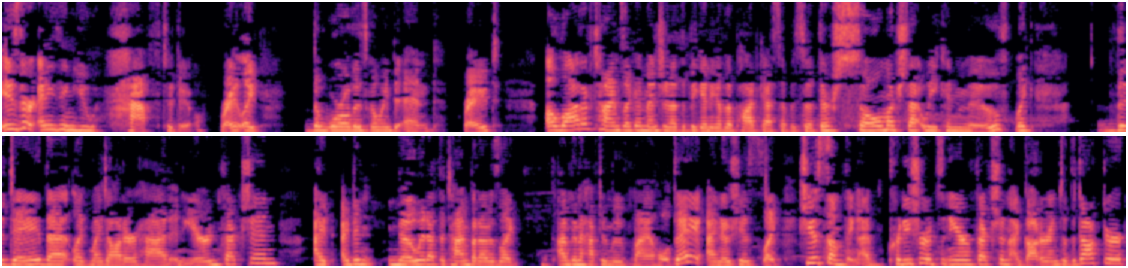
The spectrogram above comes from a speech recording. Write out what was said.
Is there anything you have to do, right? Like the world is going to end, right? A lot of times, like I mentioned at the beginning of the podcast episode, there's so much that we can move. Like the day that like my daughter had an ear infection, I, I didn't know it at the time, but I was like, I'm gonna have to move my whole day. I know she has like, she has something. I'm pretty sure it's an ear infection. I got her into the doctor.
